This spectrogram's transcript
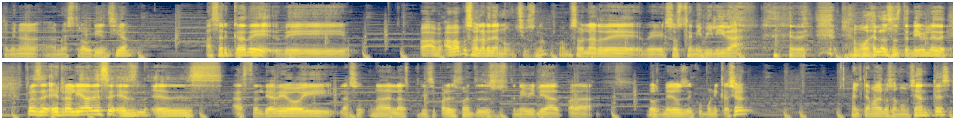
también a, nuestra audiencia acerca de Vamos a hablar de anuncios, ¿no? Vamos a hablar de, sostenibilidad, de, modelos sostenibles. Pues en realidad es, es, hasta el día de hoy una de las principales fuentes de sostenibilidad para los medios de comunicación. El tema de los anunciantes.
